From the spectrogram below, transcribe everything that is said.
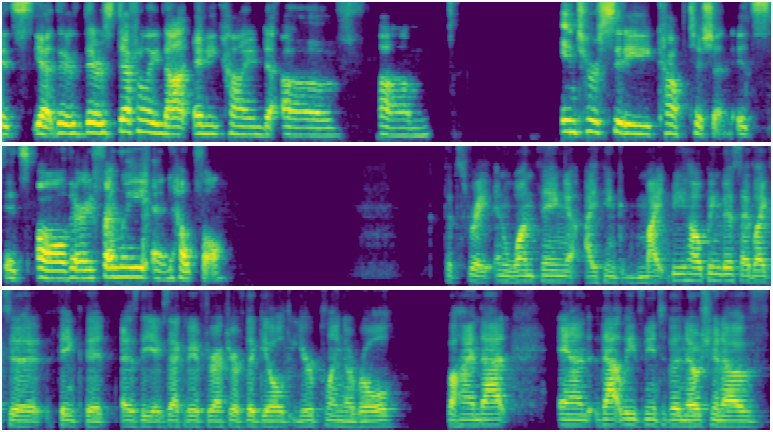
it's yeah, there, there's definitely not any kind of um, intercity competition. It's it's all very friendly and helpful. That's great. And one thing I think might be helping this, I'd like to think that as the executive director of the guild, you're playing a role behind that. And that leads me into the notion of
